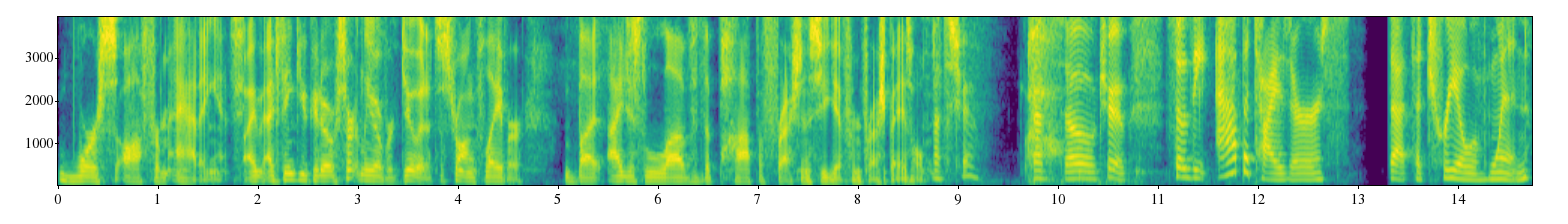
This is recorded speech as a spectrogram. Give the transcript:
worse off from adding it. I, I think you could over, certainly overdo it. It's a strong flavor, but I just love the pop of freshness you get from fresh basil. that's true. That's so true. So the appetizers, that's a trio of win,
